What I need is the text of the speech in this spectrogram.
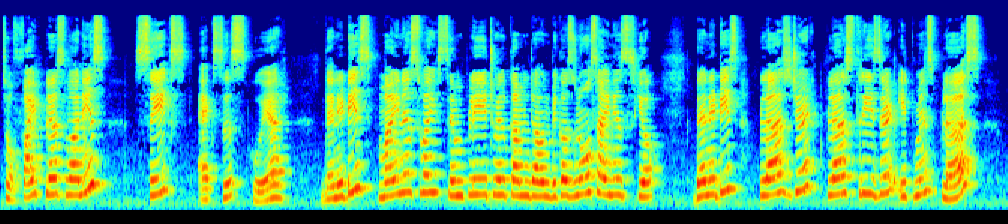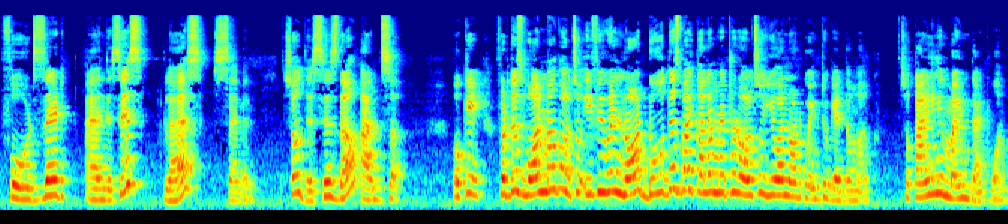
So 5 plus 1 is 6x square. Then it is minus y. Simply it will come down because no sign is here. Then it is plus z plus 3z. It means plus 4z. And this is plus 7. So this is the answer. Okay. For this one mark also, if you will not do this by column method also, you are not going to get the mark. So kindly mind that one.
